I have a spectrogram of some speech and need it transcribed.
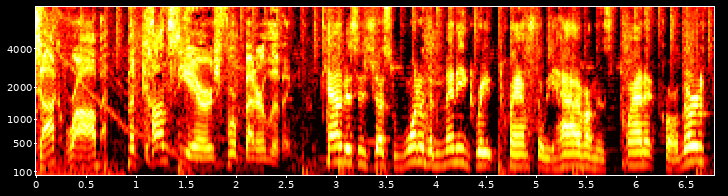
Doc Rob, the concierge for better living. Cannabis is just one of the many great plants that we have on this planet called Earth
